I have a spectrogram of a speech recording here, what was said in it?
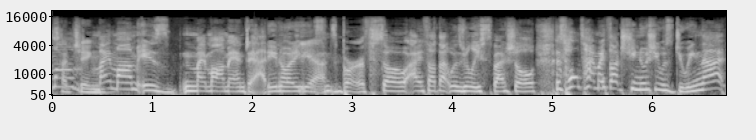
my mom, touching. my mom is my mom and dad. You know what I mean? Yeah. Since birth, so I thought that was really special. This whole time, I thought she knew she was doing that.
